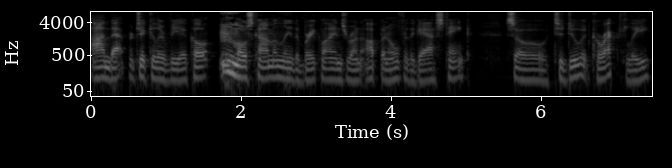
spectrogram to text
on that particular vehicle, most commonly the brake lines run up and over the gas tank. So to do it correctly,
